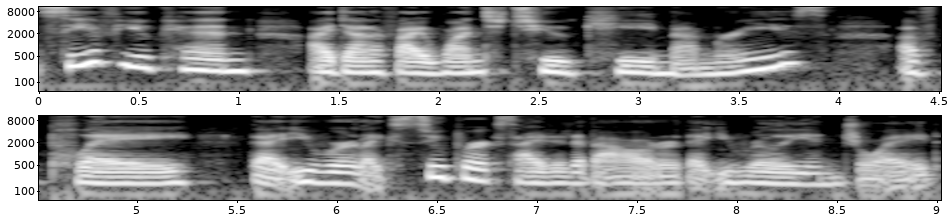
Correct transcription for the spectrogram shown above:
see if you can identify one to two key memories of play that you were like super excited about or that you really enjoyed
